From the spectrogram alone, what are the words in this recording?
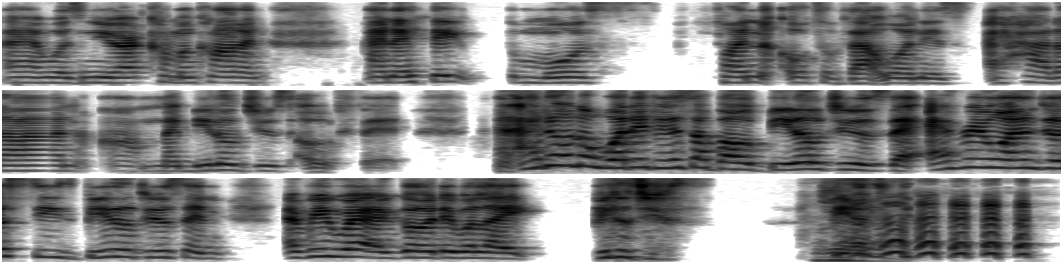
And it was New York Comic Con. And I think the most fun out of that one is I had on um, my Beetlejuice outfit. And I don't know what it is about Beetlejuice that everyone just sees Beetlejuice, and everywhere I go, they were like, Beetlejuice. Yeah.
